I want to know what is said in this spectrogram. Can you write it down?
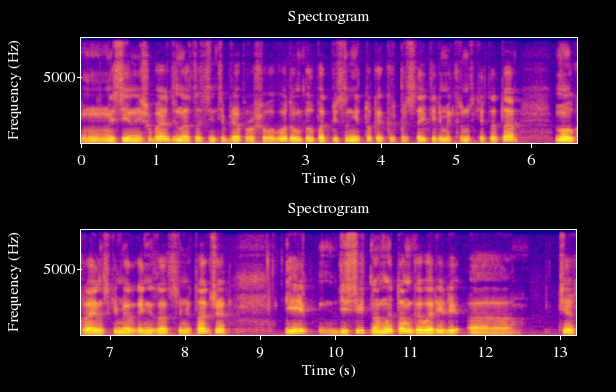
если я не ошибаюсь, 12 сентября прошлого года. Он был подписан не только представителями крымских татар, но и украинскими организациями также. И действительно, мы там говорили о тех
